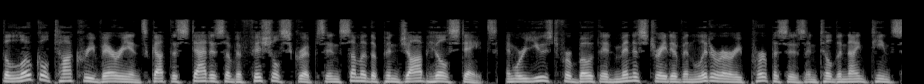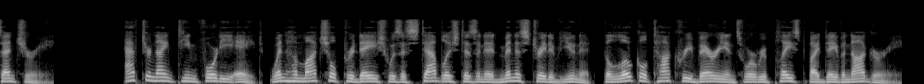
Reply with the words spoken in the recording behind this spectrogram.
The local Takri variants got the status of official scripts in some of the Punjab hill states, and were used for both administrative and literary purposes until the 19th century. After 1948, when Himachal Pradesh was established as an administrative unit, the local Takri variants were replaced by Devanagari.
